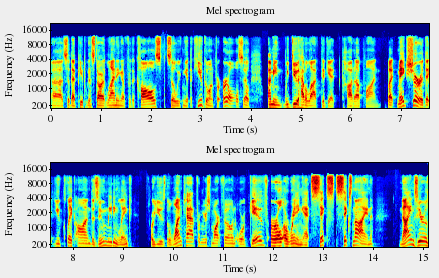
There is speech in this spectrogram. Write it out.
uh, so that people can start lining up for the calls, so we can get the queue going for Earl. So, I mean, we do have a lot to get caught up on, but make sure that you click on the Zoom meeting link or use the one tap from your smartphone or give Earl a ring at 669 900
